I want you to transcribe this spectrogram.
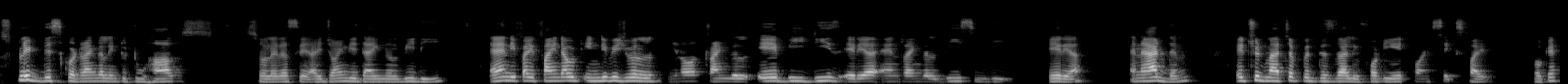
split this quadrangle into two halves. So let us say I join the diagonal BD and if I find out individual you know triangle ABD's area and triangle BCD area and add them it should match up with this value 48.65 okay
